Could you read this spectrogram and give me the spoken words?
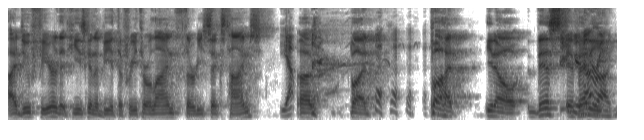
I do fear that he's going to be at the free throw line 36 times. Yep. Uh, but but you know this if any,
